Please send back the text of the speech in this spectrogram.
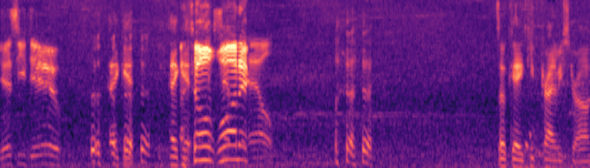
yes, you do. Take it. Take it. I don't Accept want it. Help. It's okay. Keep trying to be strong.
